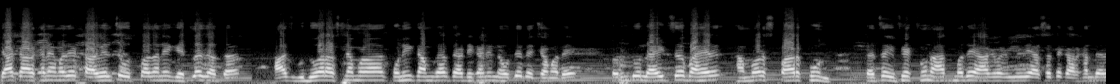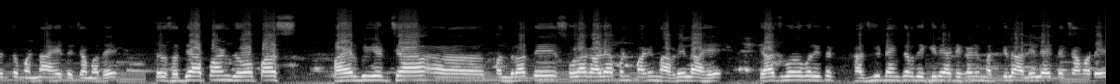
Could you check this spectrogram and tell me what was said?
त्या कारखान्यामध्ये टावेलचं उत्पादन हे घेतलं जातं. आज बुधवार असल्यामुळं कोणी कामगार त्या ठिकाणी नव्हते त्याच्यामध्ये. परंतु लाईटचं बाहेर खांबावर स्पार्क होऊन त्याचा इफेक्ट होऊन आतमध्ये आग लागलेली असं ते कारखानदारांचं म्हणणं आहे त्याच्यामध्ये. तर सध्या आपण जवळपास फायर ब्रिगेडच्या पंधरा ते सोळा गाड्या आपण पाणी मारलेलं आहे. त्याचबरोबर इथं खाजगी टँकर देखील या ठिकाणी मदतीला आलेले आहेत त्याच्यामध्ये.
